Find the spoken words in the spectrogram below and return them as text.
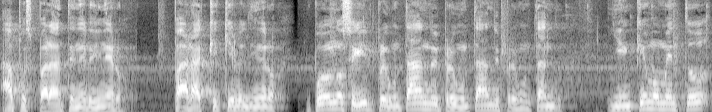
Ah, pues para tener dinero. ¿Para qué quiero el dinero? Podemos seguir preguntando y preguntando y preguntando. ¿Y en qué momento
